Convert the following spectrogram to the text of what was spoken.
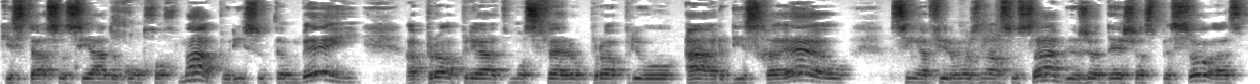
que está associado com Chokhmah, por isso também a própria atmosfera, o próprio ar de Israel, assim afirmam os nossos sábios, já deixa as pessoas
